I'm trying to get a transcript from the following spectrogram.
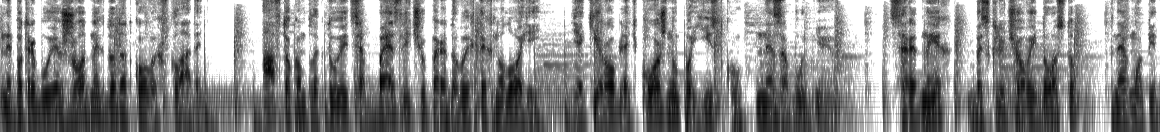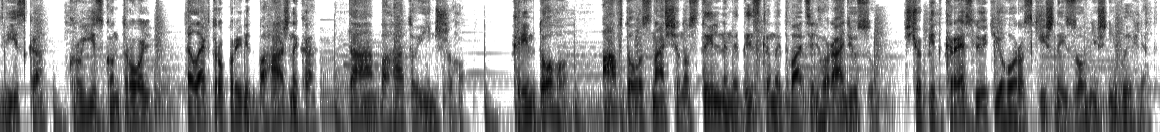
не потребує жодних додаткових вкладень. Авто комплектується безліччю передових технологій, які роблять кожну поїздку незабутньою. Серед них безключовий доступ, пневмопідвізка, круїз-контроль, електропривід багажника та багато іншого. Крім того, авто оснащено стильними дисками 20 радіусу, що підкреслюють його розкішний зовнішній вигляд.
